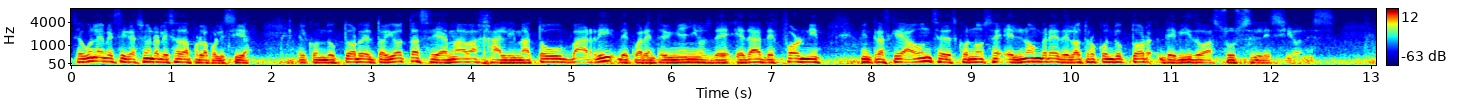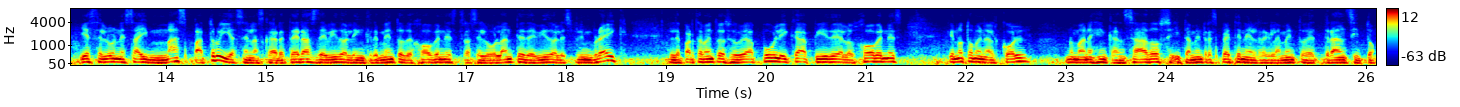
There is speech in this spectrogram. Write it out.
según la investigación realizada por la policía. El conductor del Toyota se llamaba Halimatou Barry, de 41 años de edad de Forney, mientras que aún se desconoce el nombre del otro conductor debido a sus lesiones. Y este lunes hay más patrullas en las carreteras debido al incremento de jóvenes tras el volante debido al Spring Break. El Departamento de Seguridad Pública pide a los jóvenes que no tomen alcohol, no manejen cansados y también respeten el reglamento de tránsito.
